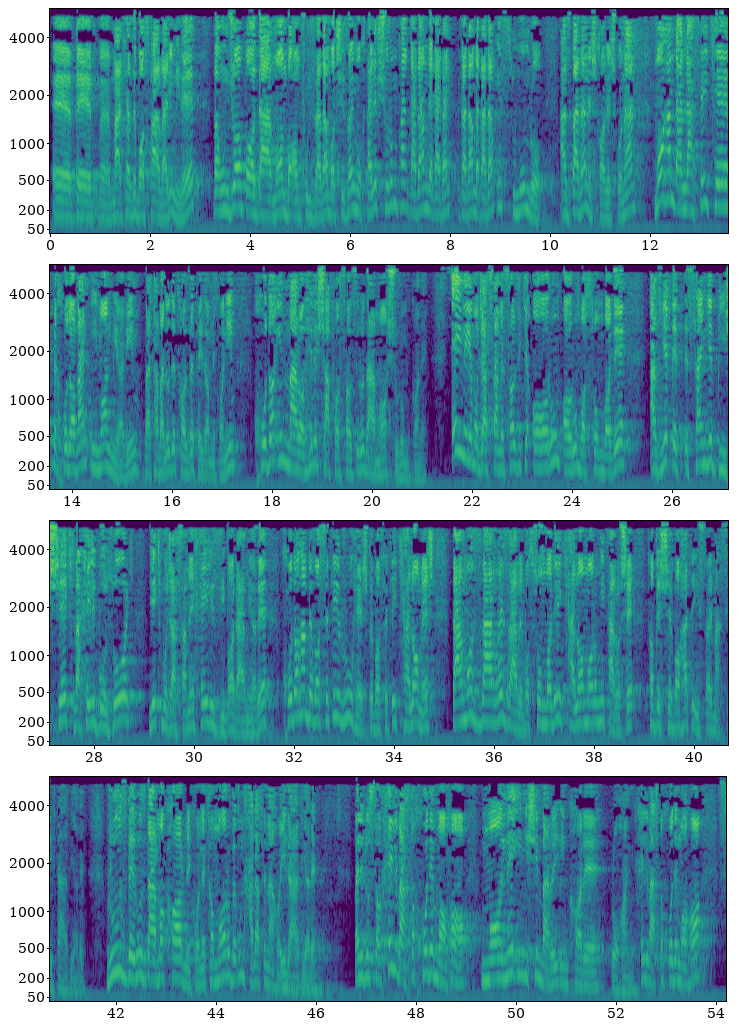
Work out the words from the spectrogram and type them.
به مرکز بازپروری میره و اونجا با درمان با آمپول زدن با چیزهای مختلف شروع می‌کنن قدم به قدم قدم به قدم این سموم رو از بدنش خارج کنن. ما هم در لحظه ای که به خداوند ایمان میاریم و تولد تازه پیدا می‌کنیم خدا این مراحل شفاسازی رو در ما شروع می‌کنه. عین یه مجسم سازی که آروم آروم با سنباده از یک قطع سنگ بیشکل و خیلی بزرگ یک مجسمه خیلی زیبا در میاره. خدا هم به واسطه روحش به واسطه کلامش در ما ذره ذره با سنباده کلام ما رو میتراشه تا به شباهت عیسی مسیح در بیاره. روز به روز در ما کار می‌کنه تا ما رو به اون هدف نهایی در بیاره. ولی دوستان خیلی وقتا خود ماها مانعی میشیم برای این کار روحانی. خیلی وقتا خود ماها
